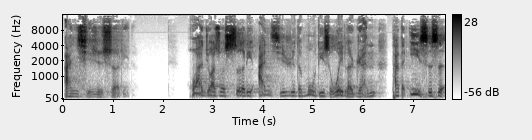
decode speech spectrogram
安息日设立的。换句话说，设立安息日的目的是为了人。他的意思是，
